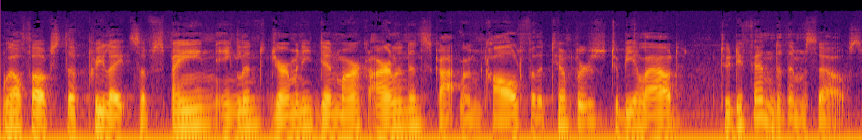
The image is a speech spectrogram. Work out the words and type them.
Well, folks, the prelates of Spain, England, Germany, Denmark, Ireland, and Scotland called for the Templars to be allowed to defend themselves.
